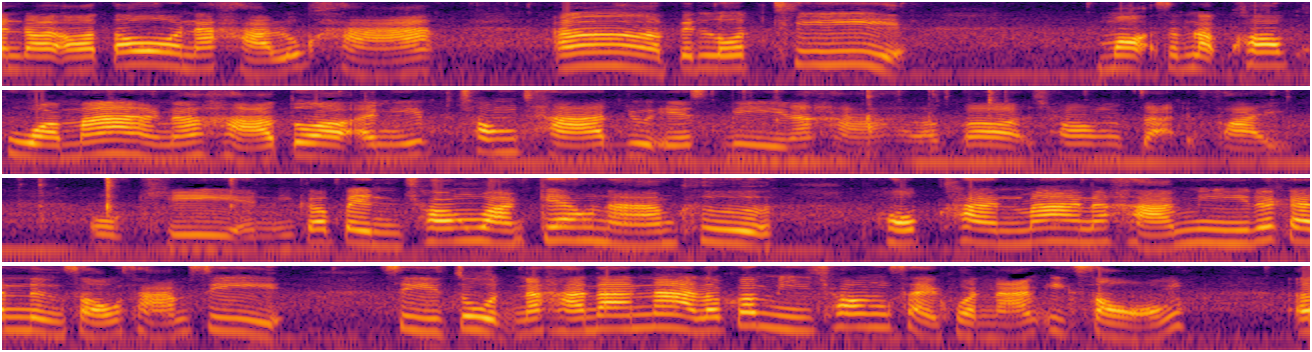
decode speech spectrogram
Android Auto นะคะ ลูกค้า เออเป็นรถที่เหมาะสำหรับครอบครัวมากนะคะ ตัวอันนี้ช่องชาร์จ USB นะคะ แล้วก็ช่องจ่ายไฟโอเค อันนี้ก็เป็นช่องวางแก้วน้ำคือครบครันมากนะคะ มีด้วยกัน 1 2 3 4 4 จุดนะคะ ด้านหน้าแล้วก็มีช่องใส่ขวดน้ำอีก 2 เอ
